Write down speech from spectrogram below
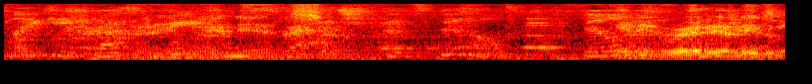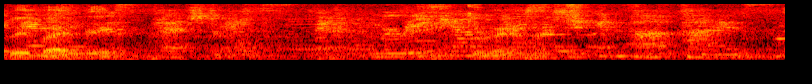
flaky crust Running made in from scratch that's filled. Filled Getting ready a little bit by and then. crisp vegetables. Marie Thank you very Callender's much.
